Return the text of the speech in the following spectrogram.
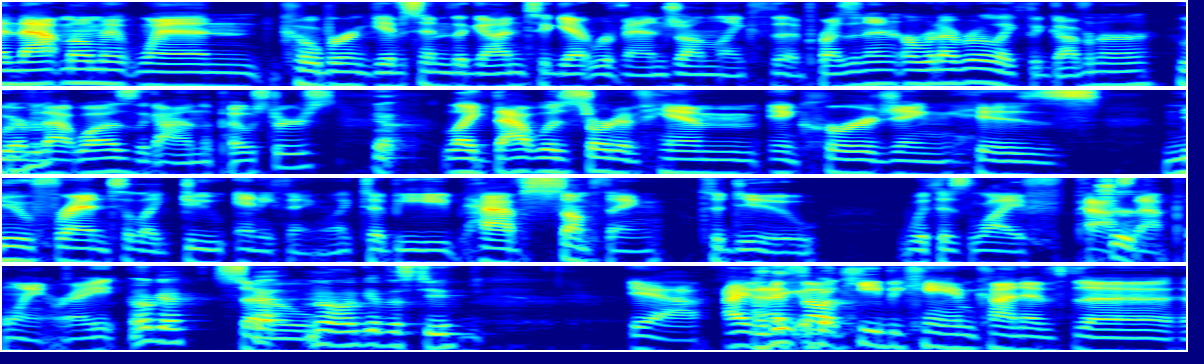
And that moment when Coburn gives him the gun to get revenge on like the president or whatever, like the governor, whoever Mhm. that was, the guy on the posters, Yeah. like that was sort of him encouraging his new friend to like do anything, like to be have something to do with his life past Sure. that point, right? Okay. So yeah, no, I'll give this to you. yeah, I, I, think- felt but- he became kind of the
